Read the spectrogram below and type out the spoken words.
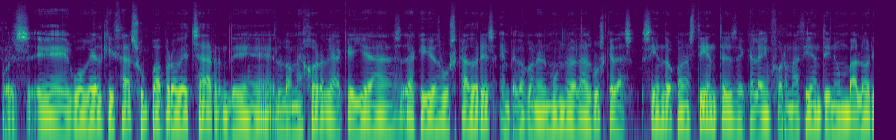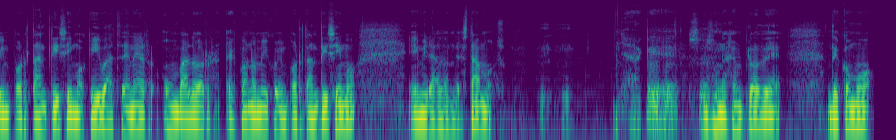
Pues eh, Google quizás supo aprovechar de lo mejor de, aquellas, de aquellos buscadores, empezó con el mundo de las búsquedas siendo conscientes de que la información tiene un valor importantísimo, que iba a tener un valor económico importantísimo, y mira dónde estamos. Ya que eso es un ejemplo de, de cómo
